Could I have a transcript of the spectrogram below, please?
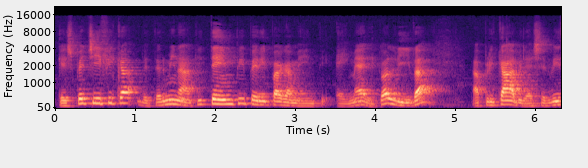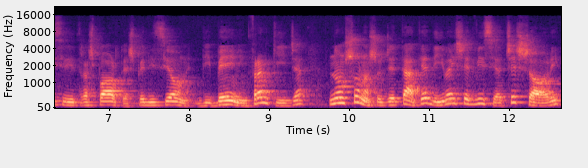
che specifica determinati tempi per i pagamenti e in merito all'IVA applicabile ai servizi di trasporto e spedizione di beni in franchigia non sono assoggettati ad IVA i servizi accessori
